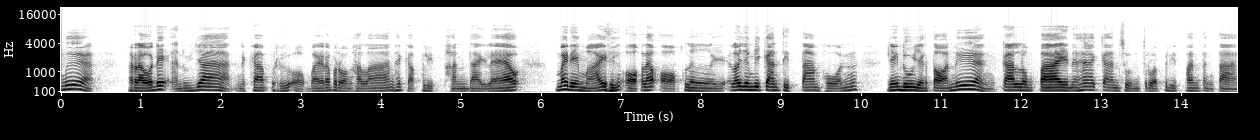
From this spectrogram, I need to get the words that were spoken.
เมื่อ เราได้อนุญาตนะครับหรือออกใบรับรองฮาลาลให้กับผลิตภัณฑ์ใดแล้ว ไม่ได้หมายถึงออกแล้วออกเลย เรายังมีการติดตามผล ยังดูอย่างต่อเนื่อง การลงไปนะฮะการสุ่มตรวจผลิตภัณฑ์ต่าง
